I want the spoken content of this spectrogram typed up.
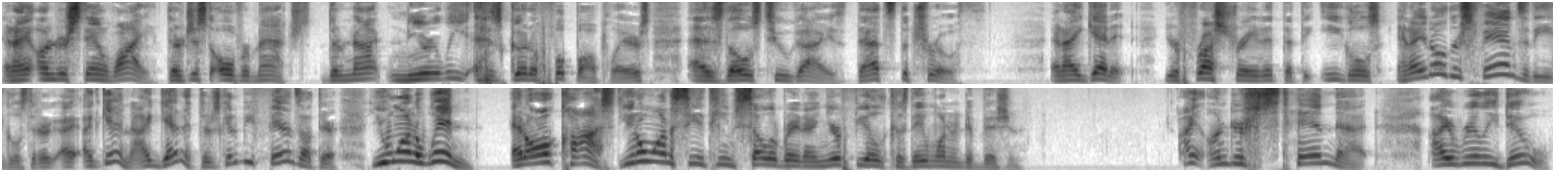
And I understand why. They're just overmatched. They're not nearly as good of football players as those two guys. That's the truth. And I get it. You're frustrated that the Eagles, and I know there's fans of the Eagles that are, again, I get it. There's going to be fans out there. You want to win at all costs. You don't want to see a team celebrate on your field because they won a division. I understand that. I really do.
